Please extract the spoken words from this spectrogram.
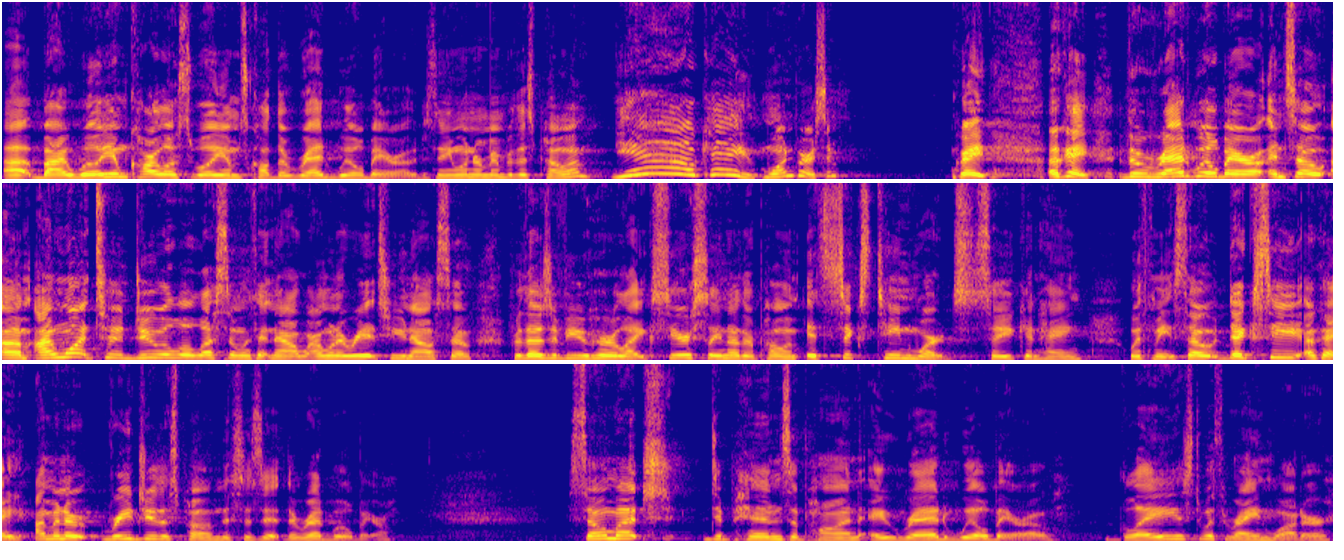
uh, by William Carlos Williams called The Red Wheelbarrow. Does anyone remember this poem? Yeah, okay, one person. Great. Okay, the red wheelbarrow. And so um, I want to do a little lesson with it now. I want to read it to you now. So for those of you who are like, seriously, another poem, it's 16 words, so you can hang with me. So, Dixie, okay, I'm going to read you this poem. This is it, The Red Wheelbarrow. So much depends upon a red wheelbarrow glazed with rainwater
